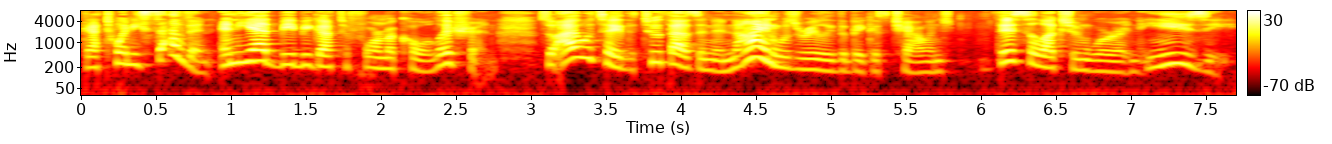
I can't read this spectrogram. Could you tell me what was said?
got 27. And yet, Bibi got to form a coalition. So I would say the 2009 was really the biggest challenge. This election were an easy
